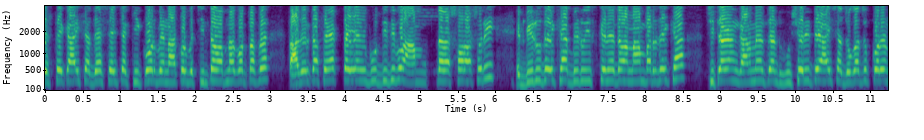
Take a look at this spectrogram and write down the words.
দেশ থেকে আইসা, দেশে আইসা কি করবে, না করবে চিন্তা ভাবনা করতেছে, তাদের কাছে একটাই আমি বুদ্ধি দিব, আপনারা সরাসরি বিডু দেখা, বিডু স্ক্রিনে দেওয়া নাম্বার দেখা, চিটাগাং গার্মেন্টস অ্যান্ড হুশিয়ারিতে আইসা যোগাযোগ করেন,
